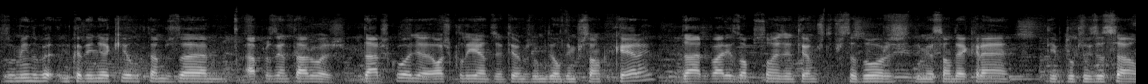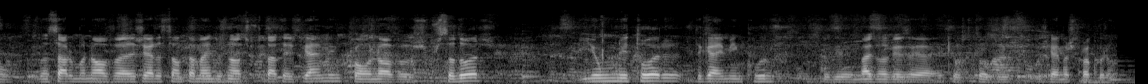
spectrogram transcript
resumindo um bocadinho aquilo que estamos a, a, apresentar hoje, dar escolha aos clientes em termos do modelo de impressão que querem, dar várias opções em termos de processadores, dimensão de ecrã, tipo de utilização, lançar uma nova geração também dos nossos portáteis de gaming com novos processadores, e um monitor de gaming curvo, que mais uma vez é aquilo que todos os gamers procuram.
